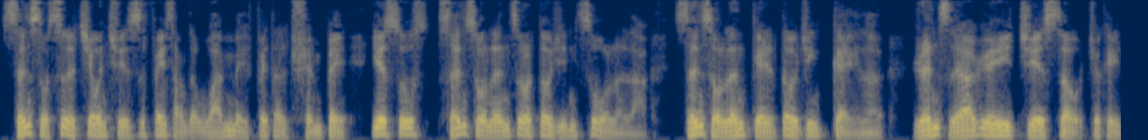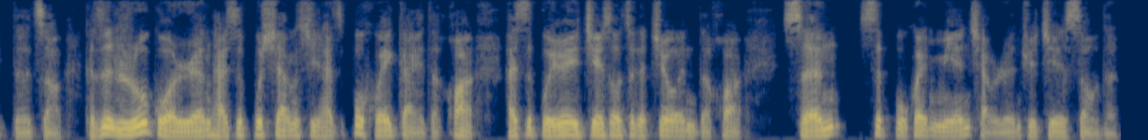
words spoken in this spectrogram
神所赐的救恩其实是非常的完美，非常的全备。耶稣神所能做的都已经做了啦，神所能给的都已经给了，人只要愿意接受就可以得着。可是如果人还是不相信，还是不悔改的话，还是不愿意接受这个救恩的话，神是不会勉强人去接受的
